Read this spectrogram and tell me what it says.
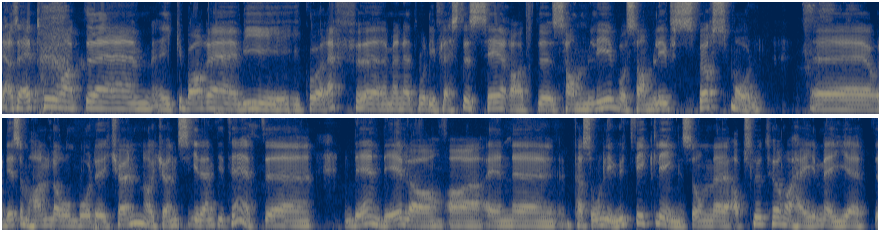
Altså, jeg tror at eh, ikke bare vi i KrF, eh, men jeg tror de fleste ser at eh, samliv og samlivsspørsmål og Det som handler om både kjønn og kjønnsidentitet, eh, det er en del av, av en eh, personlig utvikling som absolutt hører hjemme i et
